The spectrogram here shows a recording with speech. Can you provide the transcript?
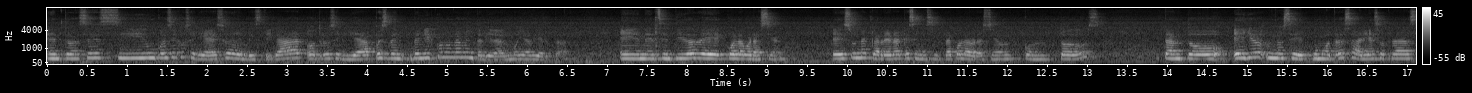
Entonces, sí, un consejo sería eso de investigar, otro sería pues venir con una mentalidad muy abierta, en el sentido de colaboración. Es una carrera que se necesita colaboración con todos, tanto ellos, no sé, como otras áreas, otras,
